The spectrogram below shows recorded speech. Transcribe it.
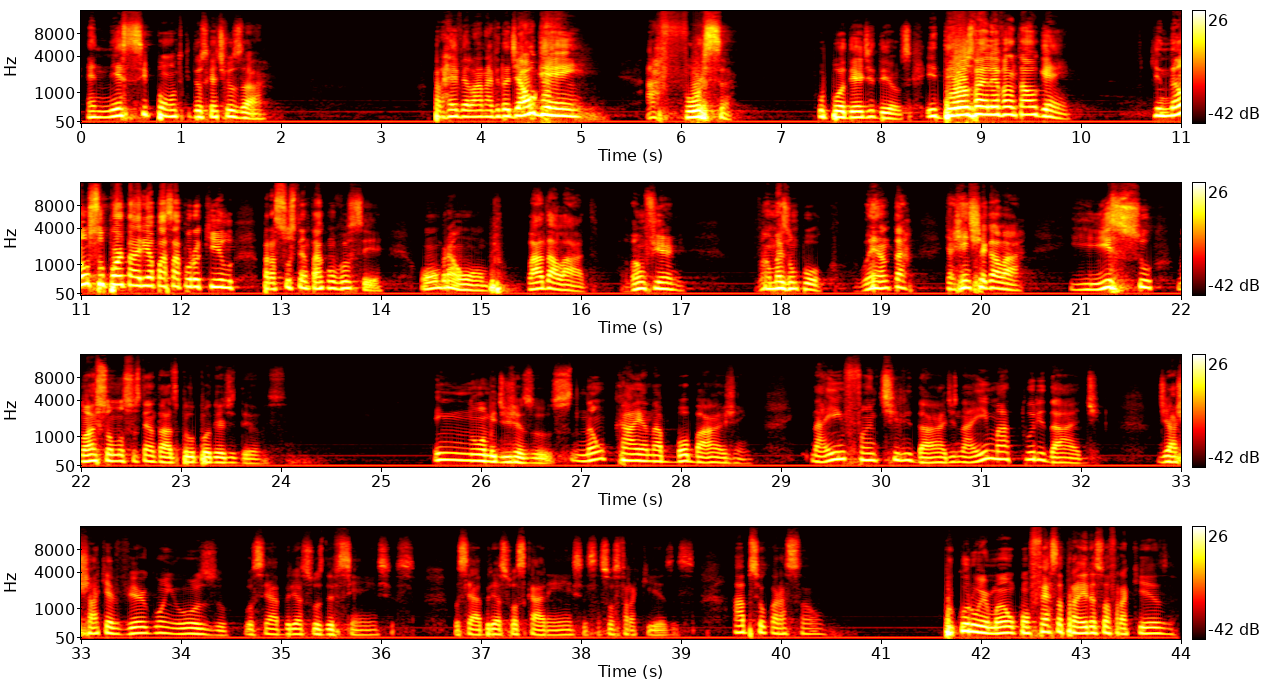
É nesse ponto que Deus quer te usar para revelar na vida de alguém a força, o poder de Deus. E Deus vai levantar alguém que não suportaria passar por aquilo para sustentar com você, ombro a ombro, lado a lado. Vamos firme, vamos mais um pouco, aguenta, que a gente chega lá. E isso nós somos sustentados pelo poder de Deus. Em nome de Jesus, não caia na bobagem, na infantilidade, na imaturidade de achar que é vergonhoso você abrir as suas deficiências, você abrir as suas carências, as suas fraquezas. Abre seu coração. Procura um irmão, confessa para ele a sua fraqueza.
